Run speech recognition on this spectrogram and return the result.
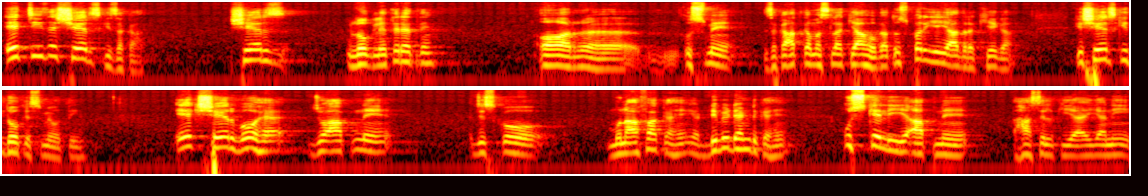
ایک چیز ہے شیئرز کی زکوٰۃ۔ شیئرز لوگ لیتے رہتے ہیں اور اس میں زکوٰۃ کا مسئلہ کیا ہوگا تو اس پر یہ یاد رکھیے گا کہ شیئرز کی دو قسمیں ہوتی ہیں۔ ایک شیئر وہ ہے جو آپ نے جس کو منافع کہیں یا ڈویڈنڈ کہیں، اس کے لیے آپ نے حاصل کیا ہے یعنی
